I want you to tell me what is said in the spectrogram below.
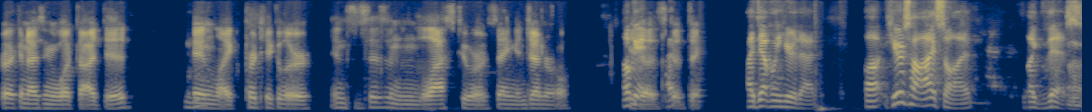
recognizing what god did mm-hmm. in like particular instances, and the last two are saying in general. Okay, does I, good thing. I definitely hear that. Uh, here's how I saw it, like this. Uh,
